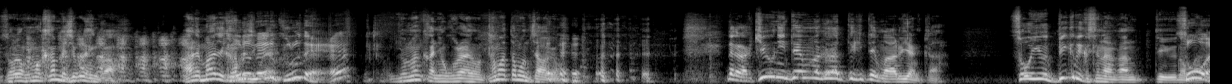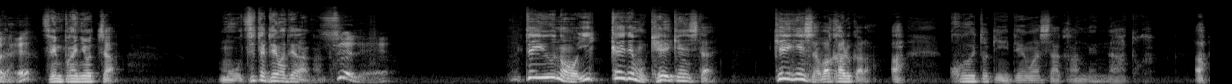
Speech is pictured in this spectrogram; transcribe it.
それほんま勘弁してくれへんか。あれマジで勘弁してくれ夜メール来るで。夜中に怒られるのたまったもんちゃうよ。だから急に電話かかってきてもあるやんか。そういうビクビクせなあかんっていうのもそうやで。先輩によっちゃ。もう絶対電話出なあかん。そやでっていうのを一回でも経験したい。経験したら分かるから。あこういう時に電話したらあかんねんなとか。あ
